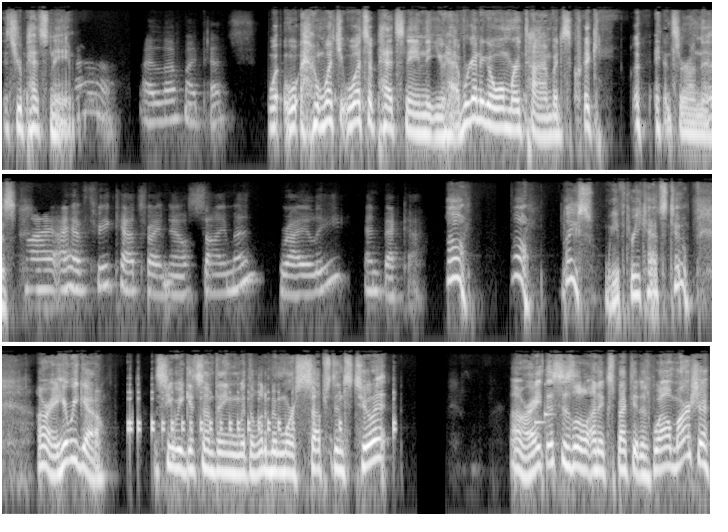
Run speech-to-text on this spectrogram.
It's your pet's name. Oh, I love my pets. What, what, what's a pet's name that you have? We're going to go one more time, but just quick answer on this. I, I have three cats right now: Simon, Riley, and Becca. Oh, oh, nice. We have three cats too. All right, here we go. Let's see if we get something with a little bit more substance to it. All right, this is a little unexpected as well. Marcia,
